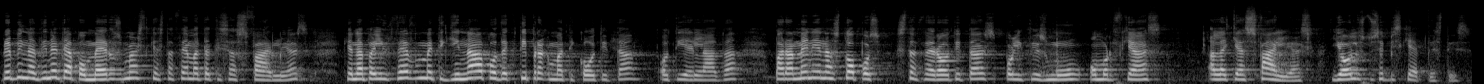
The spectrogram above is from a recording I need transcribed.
πρέπει να δίνεται από μέρους μας και στα θέματα της ασφάλειας και να απεληθεύουμε την κοινά αποδεκτή πραγματικότητα ότι η Ελλάδα παραμένει ένας τόπος σταθερότητας, πολιτισμού, ομορφιάς, αλλά και ασφάλειας για όλους τους επισκέπτες της.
